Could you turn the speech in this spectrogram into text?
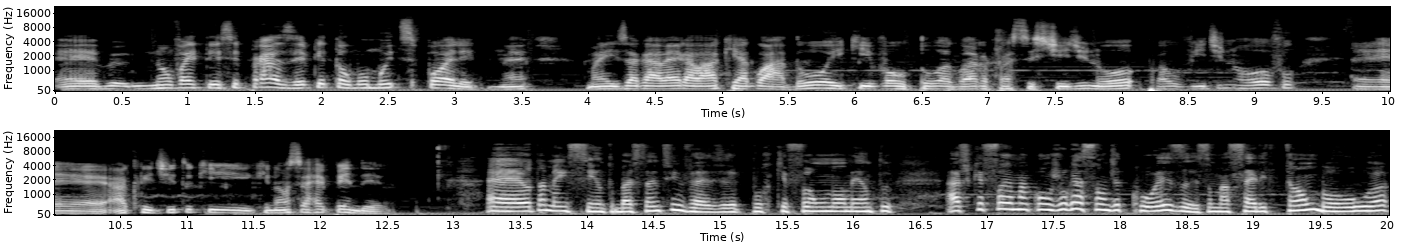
é, não vai ter esse prazer porque tomou muito spoiler, né? Mas a galera lá que aguardou e que voltou agora para assistir de novo, para ouvir de novo, é, acredito que, que não se arrependeram. É, eu também sinto bastante inveja, porque foi um momento. Acho que foi uma conjugação de coisas, uma série tão boa,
